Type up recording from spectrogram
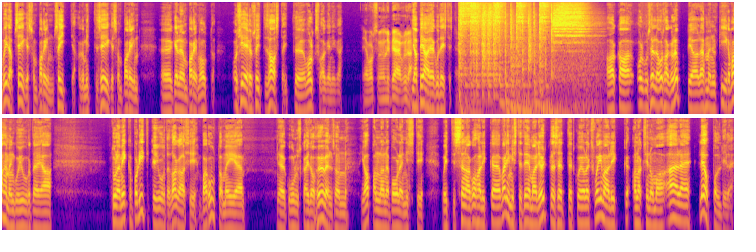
võidab see, kes on parim sõitja, aga mitte see, kes on parim, kellel on parim auto. Ossier sõitis aastaid öö, Volkswageniga ja Volkswagen oli peaaegu üle. ja peajagu teistest. aga olgu selle osaga lõpp ja lähme nüüd kiire vahemängu juurde ja tuleme ikka poliitika juurde tagasi. Baruto, meie kuulus Kaido Höövelson, jaapanlane poolenisti, võttis sõna kohalike valimiste teemal ja ütles, et, et kui oleks võimalik, annaksin oma hääle Leopoldile.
